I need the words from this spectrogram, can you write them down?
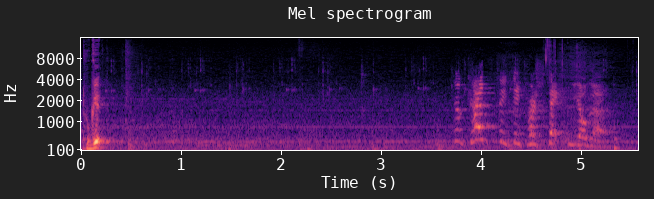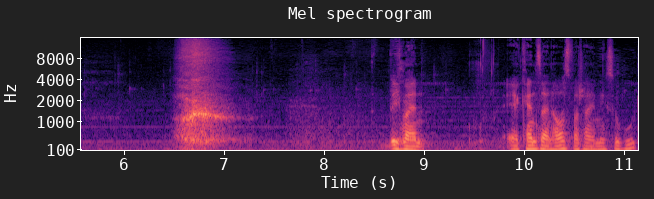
Du gib. Du kannst dich nicht verstecken, Junge! Ich meine, er kennt sein Haus wahrscheinlich nicht so gut.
